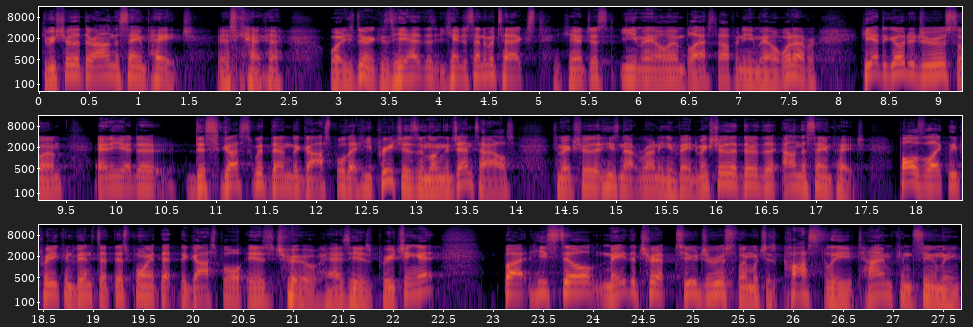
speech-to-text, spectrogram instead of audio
to be sure that they're on the same page. It's kind of what he's doing because he had this, you can't just send him a text, you can't just email him, blast off an email, whatever. He had to go to Jerusalem and he had to discuss with them the gospel that he preaches among the Gentiles to make sure that he's not running in vain, to make sure that they're the, on the same page. Paul's likely pretty convinced at this point that the gospel is true as he is preaching it, but he still made the trip to Jerusalem, which is costly, time consuming,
